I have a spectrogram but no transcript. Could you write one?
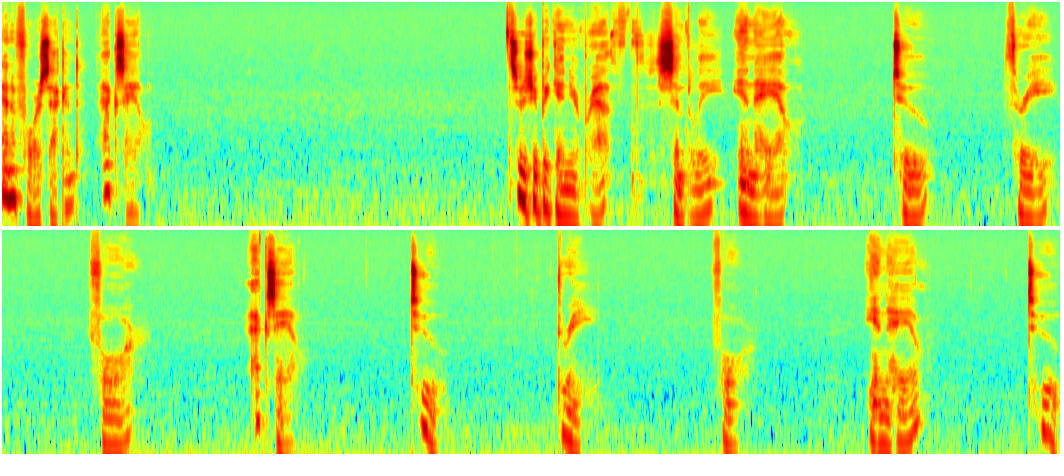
and a four second exhale. So as you begin your breath, simply inhale two, three, four. Exhale. Two, three, four. Inhale. Two,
